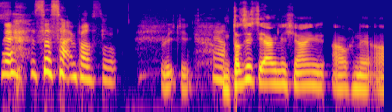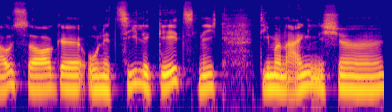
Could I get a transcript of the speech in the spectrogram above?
Ja, es ist einfach so. Richtig. Ja. Und das ist ja eigentlich auch eine Aussage, ohne Ziele geht es nicht, die man eigentlich äh,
